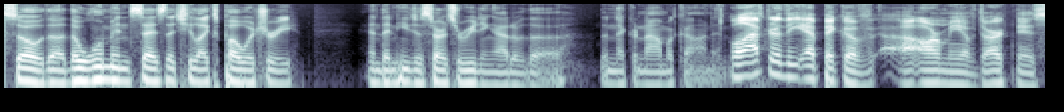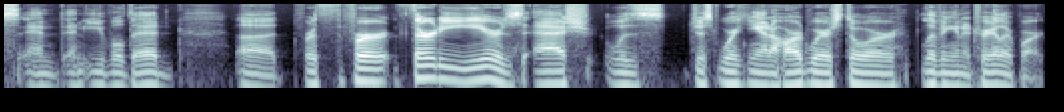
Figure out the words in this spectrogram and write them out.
so the the woman says that she likes poetry, and then he just starts reading out of the the Necronomicon. And Well, after the epic of uh, Army of Darkness and and Evil Dead, uh, for th- for thirty years, Ash was just working at a hardware store, living in a trailer park.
